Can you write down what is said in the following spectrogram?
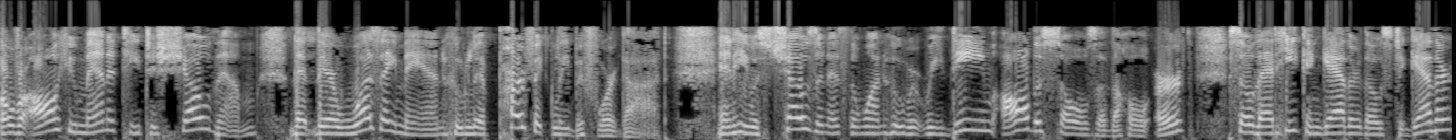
over all humanity to show them that there was a man who lived perfectly before God. And he was chosen as the one who would redeem all the souls of the whole earth so that he can gather those together.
